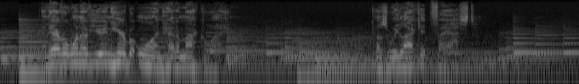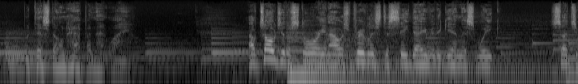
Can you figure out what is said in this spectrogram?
And every one of you in here but one had a microwave because we like it fast. But this don't happen that way. I've told you the story, and I was privileged to see David again this week. Such a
